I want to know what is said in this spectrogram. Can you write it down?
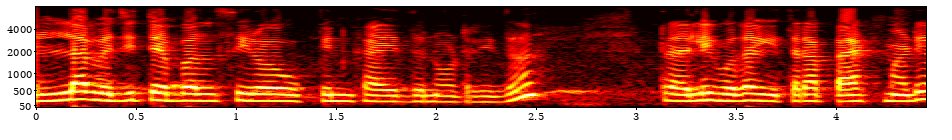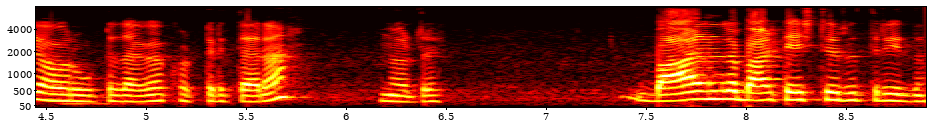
ಎಲ್ಲ ವೆಜಿಟೇಬಲ್ಸ್ ಇರೋ ಉಪ್ಪಿನಕಾಯಿ ಇದು ನೋಡ್ರಿ ಇದು. ಟ್ರೈಲಿಗೆ ಹೋದಾಗ ಈ ಥರ ಪ್ಯಾಕ್ ಮಾಡಿ ಅವ್ರು ಊಟದಾಗ ಕೊಟ್ಟಿರ್ತಾರ. ನೋಡ್ರಿ. ಭಾಳ ಅಂದ್ರೆ ಭಾಳ ಟೇಸ್ಟ್ ಇರುತ್ತೆ ರೀ ಇದು.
